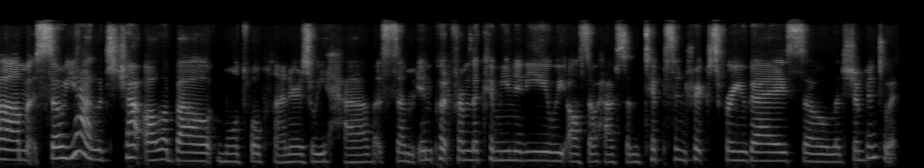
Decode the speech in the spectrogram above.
Um, so yeah, let's chat all about multiple planners. We have some input from the community. We also have some tips and tricks for you guys. So let's jump into it.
